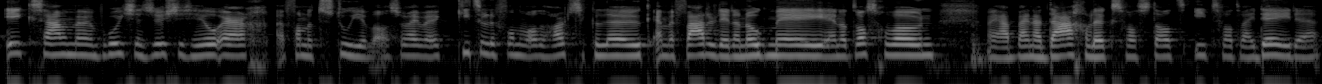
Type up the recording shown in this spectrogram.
ik samen met mijn broertjes en zusjes heel erg van het stoeien was. Wij, wij kietelen vonden we altijd hartstikke leuk. En mijn vader deed dan ook mee. En dat was gewoon, nou ja, bijna dagelijks was dat iets wat wij deden.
